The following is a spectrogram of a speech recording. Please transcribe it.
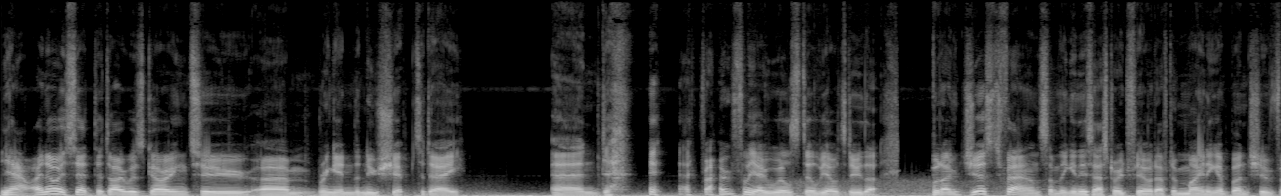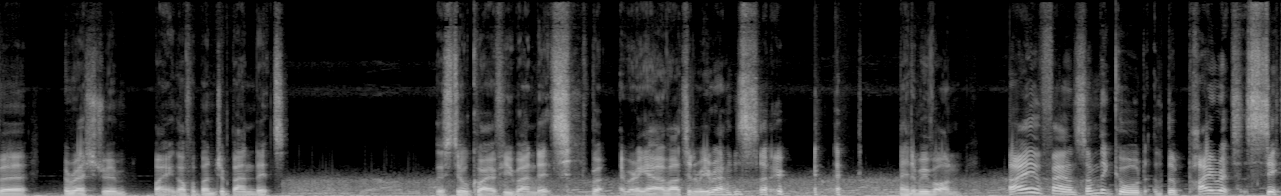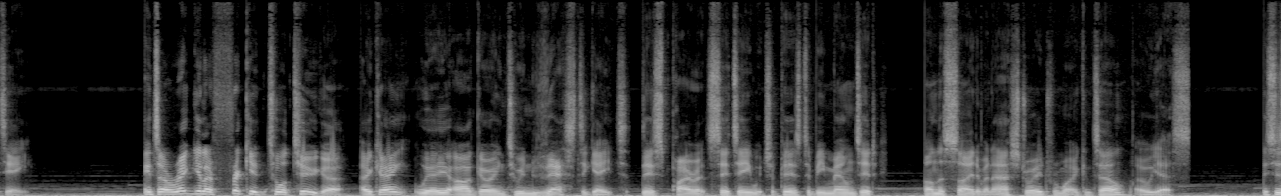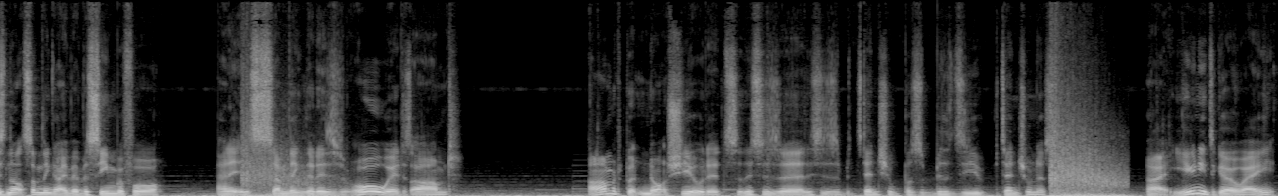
Yeah, I know I said that I was going to um, bring in the new ship today, and hopefully I will still be able to do that. But I've just found something in this asteroid field after mining a bunch of uh, terrestrium, fighting off a bunch of bandits. There's still quite a few bandits, but I'm running out of artillery rounds, so I had to move on. I have found something called the Pirate City. It's a regular frickin' Tortuga, okay? We are going to investigate this pirate city, which appears to be mounted on the side of an asteroid, from what I can tell. Oh, yes. This is not something I've ever seen before, and it is something that is... Oh, it's armed. Armed, but not shielded, so this is a, this is a potential possibility of potentialness. Alright, you need to go away.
